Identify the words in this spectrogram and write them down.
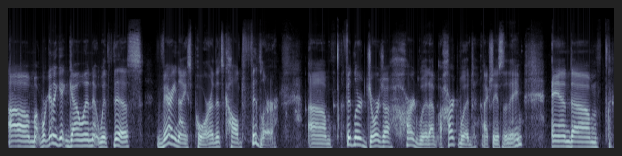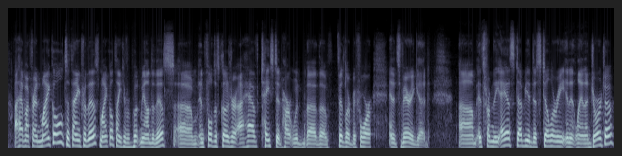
Um, we're going to get going with this very nice pour that's called Fiddler. Um, Fiddler Georgia Hardwood, uh, Heartwood actually is the name. And um, I have my friend Michael to thank for this. Michael, thank you for putting me onto this. Um, in full disclosure, I have tasted Heartwood, uh, the Fiddler before, and it's very good. Um, it's from the ASW Distillery in Atlanta, Georgia.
